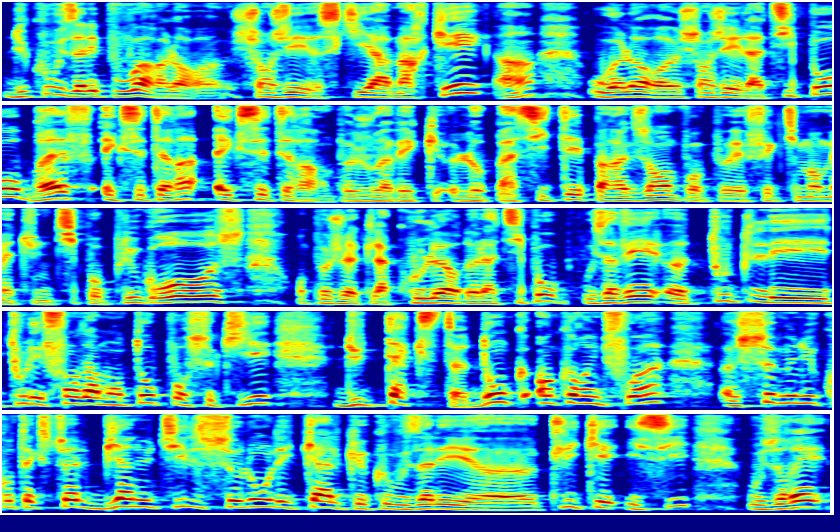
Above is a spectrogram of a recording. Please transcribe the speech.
du coup, vous allez pouvoir alors changer ce qui a marqué, hein, ou alors euh, changer la typo, bref, etc., etc. On peut jouer avec l'opacité, par exemple. On peut effectivement mettre une typo plus grosse. On peut jouer avec la couleur de la typo. Vous avez euh, les, tous les fondamentaux pour ce qui est du texte. Donc, encore une fois, euh, ce menu contextuel bien utile selon les calques que vous allez euh, cliquer ici. Vous aurez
